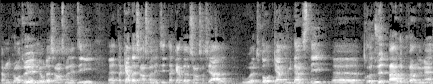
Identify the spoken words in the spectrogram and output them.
permis de conduire, numéro d'assurance maladie, euh, ta carte d'assurance maladie, ta carte d'assurance sociale ou euh, toute autre carte ou identité euh, produite par le gouvernement,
